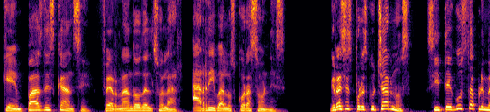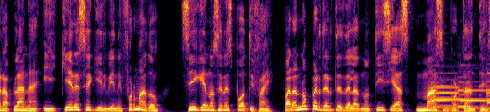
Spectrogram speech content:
Que en paz descanse, Fernando del Solar. Arriba los corazones. Gracias por escucharnos. Si te gusta Primera Plana y quieres seguir bien informado, síguenos en Spotify para no perderte de las noticias más importantes.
